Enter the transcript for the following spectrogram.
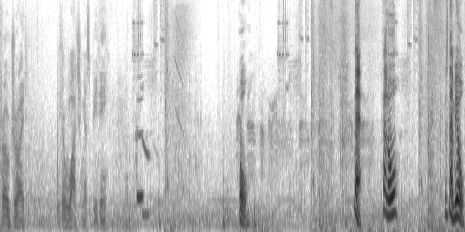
Probe droid. They're watching us, BD. Ó. Ne! Hello! Ez nem jó!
